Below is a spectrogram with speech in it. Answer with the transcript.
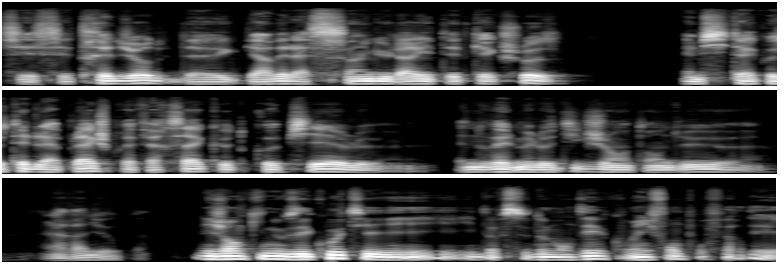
C'est très dur de garder la singularité de quelque chose. Même si tu es à côté de la plaque, je préfère ça que de copier la nouvelle mélodie que j'ai entendue euh, à la radio. Les gens qui nous écoutent, ils, doivent se demander comment ils font pour faire des,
